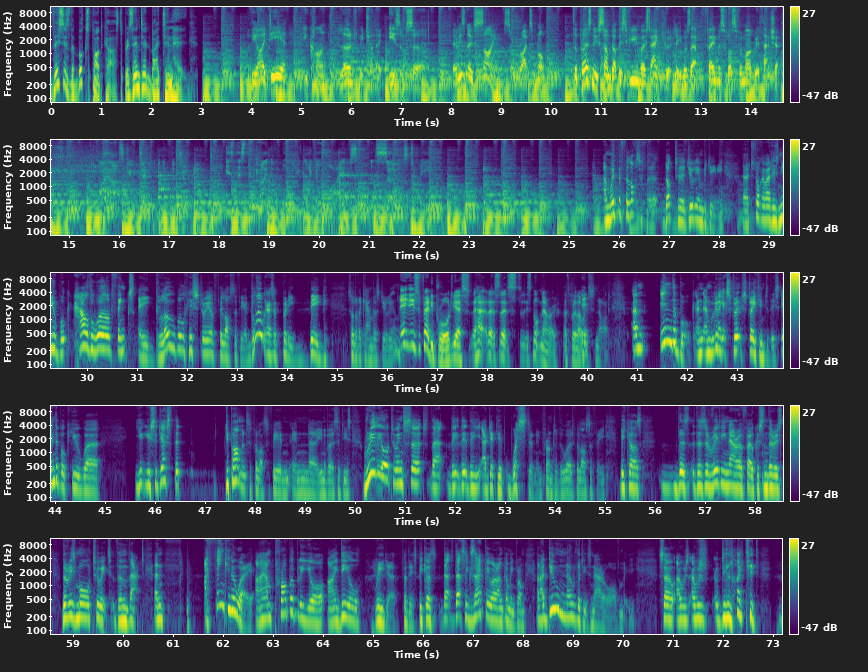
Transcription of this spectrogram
This is the Books Podcast presented by Tim Haig. The idea that you can't learn from each other is absurd. There is no science of right and wrong. The person who summed up this view most accurately was that famous philosopher Margaret Thatcher. I ask you, gentlemen of the jury, is this the kind of book you'd like your wives and servants to read? I'm with the philosopher, Dr. Julian Baggini, uh, to talk about his new book, How the World Thinks A Global History of Philosophy. A global, that's a pretty big sort of a canvas, Julian. It is fairly broad, yes. That's, that's, it's not narrow. Let's put it that way. It's not. Um, in the book, and, and we're going to get straight straight into this. In the book, you uh, you, you suggest that departments of philosophy in in uh, universities really ought to insert that the, the the adjective Western in front of the word philosophy because there's there's a really narrow focus and there is there is more to it than that. And I think in a way I am probably your ideal reader for this because that's that's exactly where I'm coming from, and I do know that it's narrow of me. So I was I was delighted,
